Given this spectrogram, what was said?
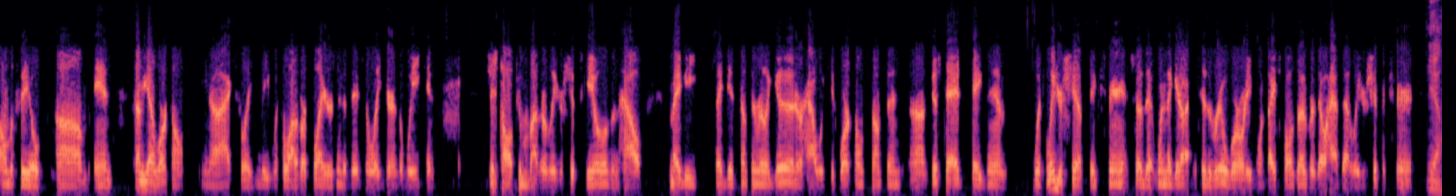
on the field. Um, and something you got to work on. You know, I actually meet with a lot of our players individually during the week and just talk to them about their leadership skills and how maybe they did something really good or how we could work on something uh, just to educate them with leadership experience so that when they get out into the real world, even when baseball's over, they'll have that leadership experience. Yeah.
